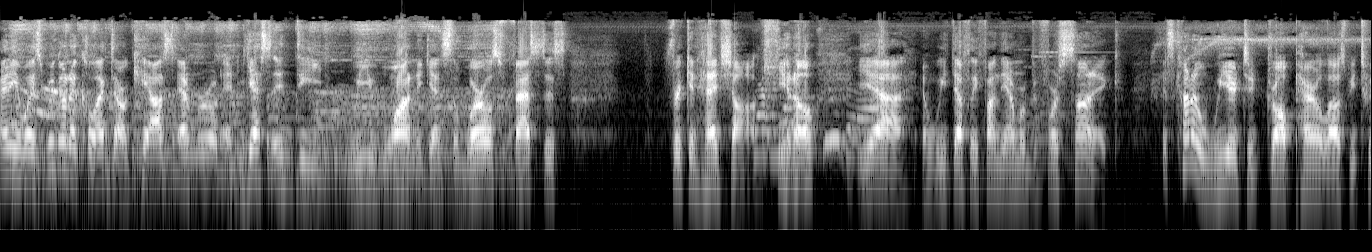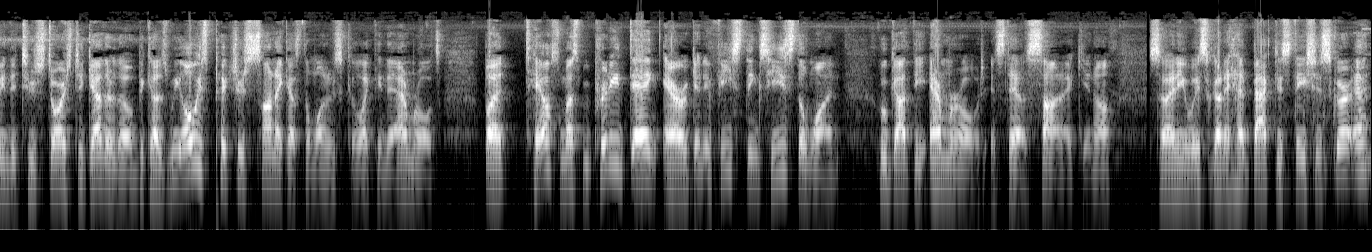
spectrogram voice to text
anyways, we're gonna collect our Chaos Emerald, and yes, indeed, we won against the world's fastest freaking hedgehog, you know? Yeah, and we definitely found the emerald before Sonic. It's kind of weird to draw parallels between the two stories together, though, because we always picture Sonic as the one who's collecting the emeralds, but Tails must be pretty dang arrogant if he thinks he's the one who got the emerald instead of Sonic, you know? So anyways, we're gonna head back to Station Square and,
